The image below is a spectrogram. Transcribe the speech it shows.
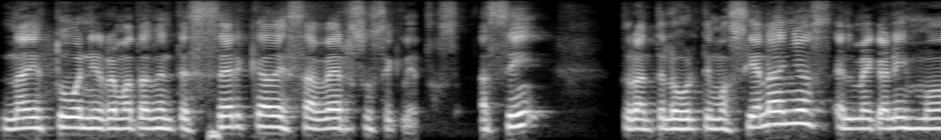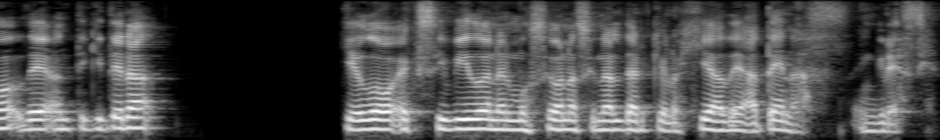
nadie estuvo ni remotamente cerca de saber sus secretos. Así, durante los últimos 100 años, el mecanismo de Antiquitera quedó exhibido en el Museo Nacional de Arqueología de Atenas, en Grecia.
